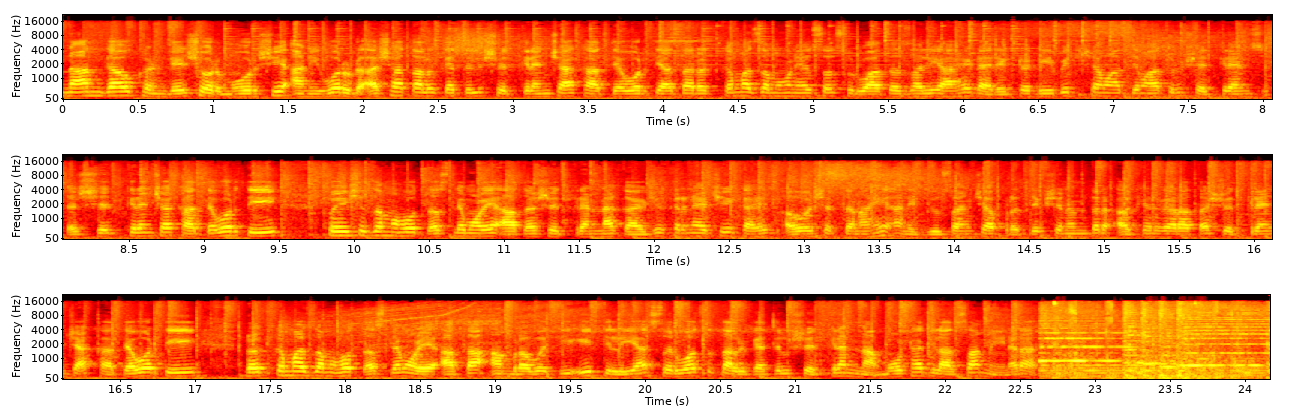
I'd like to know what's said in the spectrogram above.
नांदगाव खंडेश्वर मोर्शी आणि वरुड अशा तालुक्यातील शेतकऱ्यांच्या खात्यावरती आता रक्कम जमा होण्यास सुरुवात झाली आहे. डायरेक्ट डेबिटच्या माध्यमातून शेतकऱ्यां शेतकऱ्यांच्या खात्यावरती पैसे जमा होत असल्यामुळे आता शेतकऱ्यांना काळजी करण्याची काहीच आवश्यकता नाही. अनेक दिवसांच्या प्रत्यक्षानंतर अखेरकार आता शेतकऱ्यांच्या खात्यावरती रक्कम जमा होत असल्यामुळे आता अमरावती येथील या सर्वच तालुक्यातील शेतकऱ्यांना मोठा दिलासा मिळणार आहे.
